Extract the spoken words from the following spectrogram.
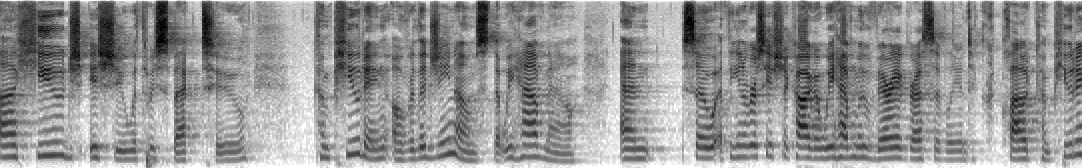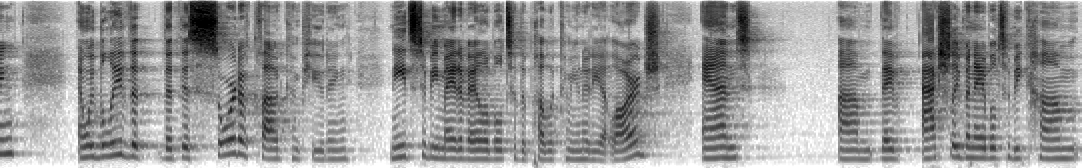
a huge issue with respect to computing over the genomes that we have now. And so at the University of Chicago, we have moved very aggressively into cloud computing, and we believe that, that this sort of cloud computing needs to be made available to the public community at large, and um, they've actually been able to become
